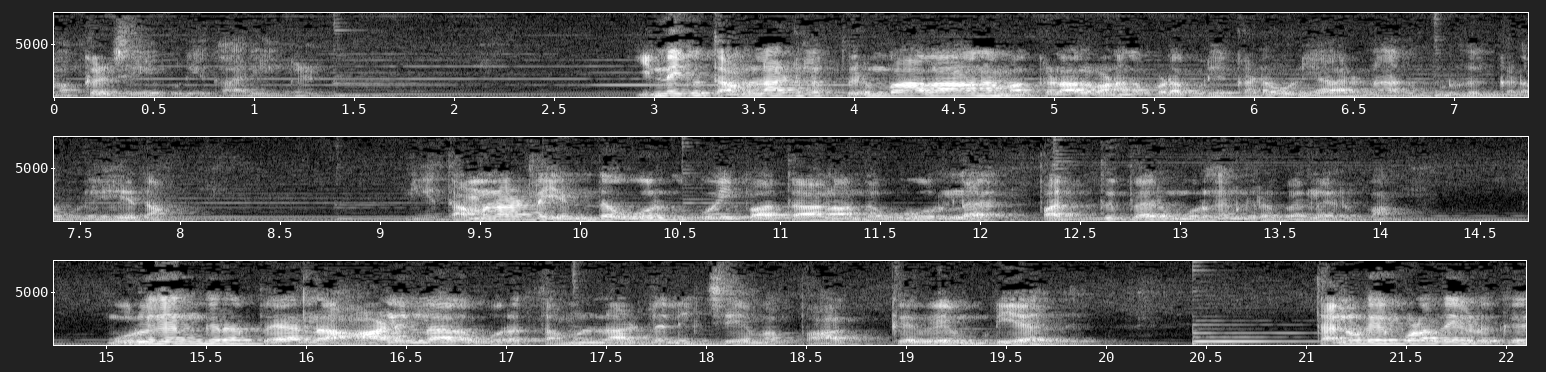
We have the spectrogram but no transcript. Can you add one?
மக்கள் செய்யக்கூடிய காரியங்கள். இன்னைக்கும் தமிழ்நாட்டில் பெரும்பாலான மக்களால் வணங்கப்படக்கூடிய கடவுள் யாருன்னா அது முருகன் கடவுளே தான். நீங்கள் தமிழ்நாட்டில் எந்த ஊருக்கு போய் பார்த்தாலும் அந்த ஊரில் பத்து பேர் முருகன்கிற பேரில் இருப்பான் முருகன்கிற பேரில் ஆள் இல்லாத ஊரை தமிழ்நாட்டில் நிச்சயமாக பார்க்கவே முடியாது. தன்னுடைய குழந்தைகளுக்கு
